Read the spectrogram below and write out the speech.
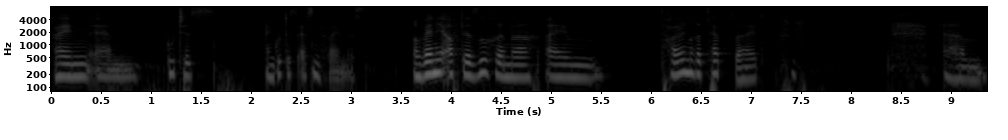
ein, ähm, gutes, ein gutes Essen für einen ist. Und wenn ihr auf der Suche nach einem tollen Rezept seid, ähm,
